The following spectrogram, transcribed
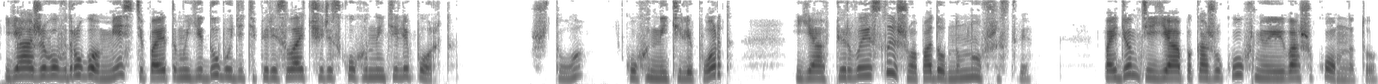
Я живу в другом месте, поэтому еду будете пересылать через кухонный телепорт". Что? Кухонный телепорт? Я впервые слышу о подобном новшестве. Пойдемте, я покажу кухню и вашу комнату.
